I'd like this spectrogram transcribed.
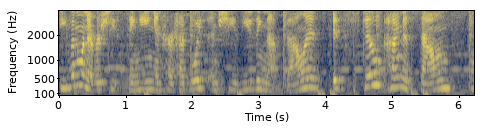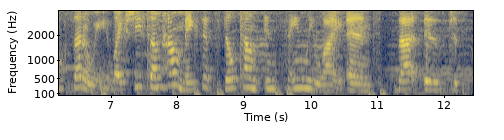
Even whenever she's singing in her head voice and she's using that balance it still kind of sounds falsetto-y. Like she somehow makes it still sound insanely light. And that is just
